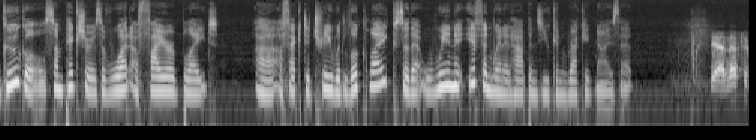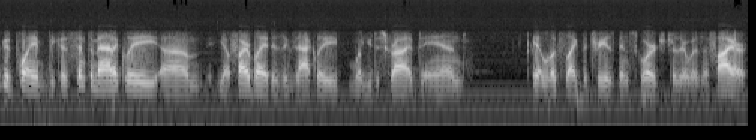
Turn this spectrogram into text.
Google some pictures of what a fire blight uh, affected tree would look like so that when, if and when it happens, you can recognize it. Yeah, and that's a good point because symptomatically, um, you know, fire blight is exactly what you described, and it looks like the tree has been scorched or there was a fire.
